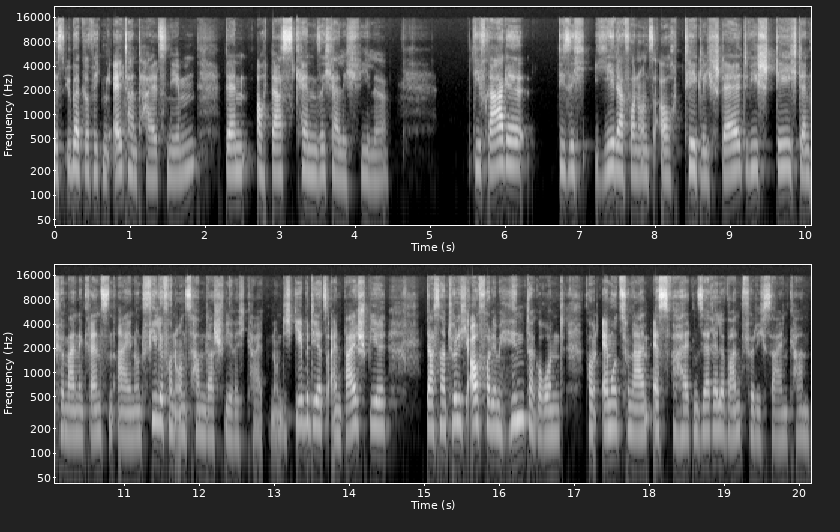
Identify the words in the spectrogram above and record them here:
des übergriffigen Elternteils nehmen, denn auch das kennen sicherlich viele. Die Frage, die sich jeder von uns auch täglich stellt, wie stehe ich denn für meine Grenzen ein? Und viele von uns haben da Schwierigkeiten. Und ich gebe dir jetzt ein Beispiel, das natürlich auch vor dem Hintergrund von emotionalem Essverhalten sehr relevant für dich sein kann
